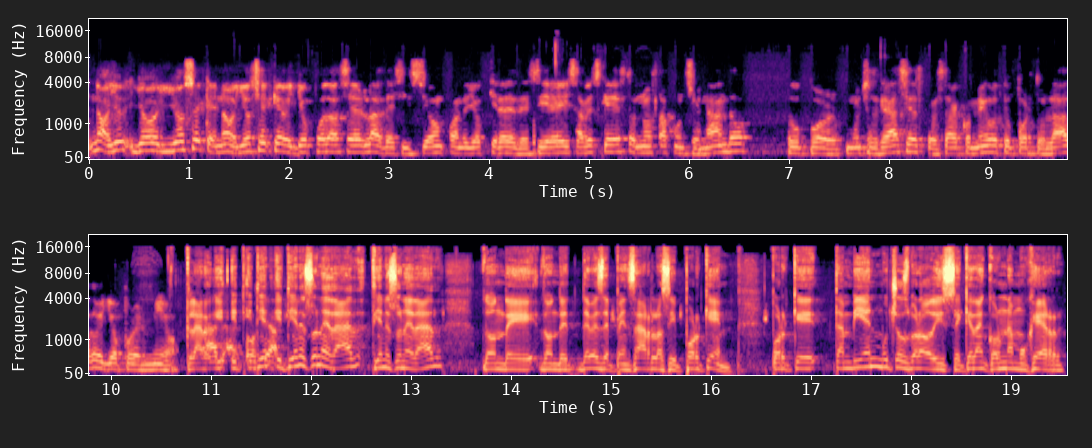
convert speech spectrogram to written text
no, yo, yo, yo sé que no. Yo sé que yo puedo hacer la decisión cuando yo quiera decir, hey, ¿sabes que Esto no está funcionando tú por muchas gracias por estar conmigo, tú por tu lado y yo por el mío. Claro, y, y, tienes una edad, tienes una edad donde, donde debes de pensarlo así. ¿Por qué? Porque también muchos brodis se quedan con una mujer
